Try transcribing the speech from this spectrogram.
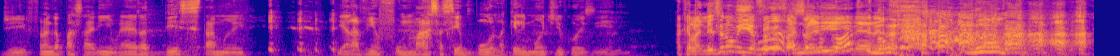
de franga passarinho, era desse tamanho. E ela vinha fumaça, cebola, aquele monte de coisa. E ele. Aquela mesa não ia, franga não- passarinho, não né? não.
